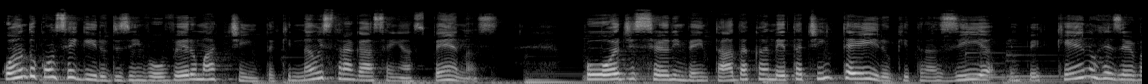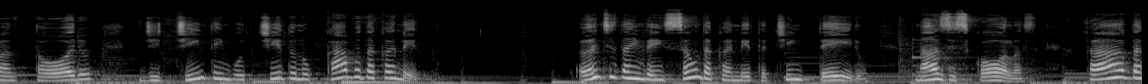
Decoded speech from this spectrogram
Quando conseguiram desenvolver uma tinta que não estragassem as penas, pôde ser inventada a caneta tinteiro, que trazia um pequeno reservatório de tinta embutido no cabo da caneta. Antes da invenção da caneta tinteiro, nas escolas, cada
